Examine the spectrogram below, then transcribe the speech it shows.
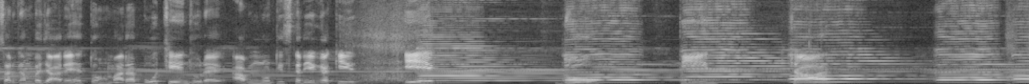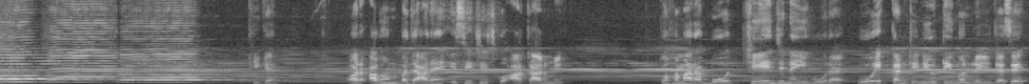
सरगम बजा रहे हैं तो हमारा बो चेंज हो रहा है। आप नोटिस करिएगा कि एक, दो, तीन, चार, ठीक है? और अब हम बजा रहे हैं इसी चीज़ को आकार में। तो हमारा बो चेंज नहीं हो रहा है। वो एक कंटिन्यूटी बन रही है। जैसे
